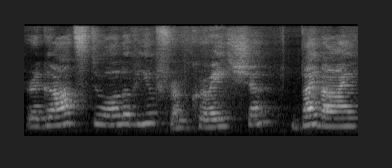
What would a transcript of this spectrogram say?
Regards to all of you from Croatia. Bye bye.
